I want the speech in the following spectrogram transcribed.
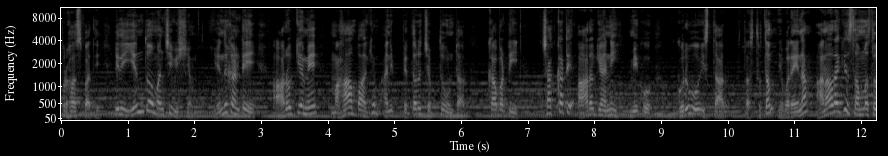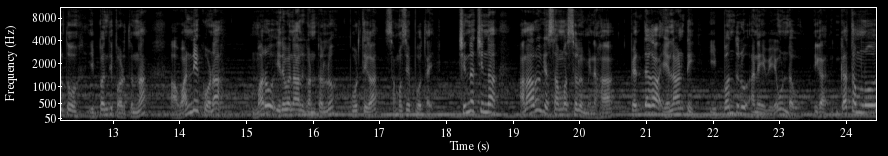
బృహస్పతి. ఇది ఎంతో మంచి విషయం. ఎందుకంటే ఆరోగ్యమే మహాభాగ్యం అని పెద్దలు చెప్తూ ఉంటారు. కాబట్టి చక్కటి ఆరోగ్యాన్ని మీకు గురువు ఇస్తారు. ప్రస్తుతం ఎవరైనా అనారోగ్య సమస్యలతో ఇబ్బంది పడుతున్నా అవన్నీ కూడా మరో ఇరవై నాలుగు గంటల్లో పూర్తిగా సమస్య పోతాయి. చిన్న చిన్న అనారోగ్య సమస్యలు మినహా పెద్దగా ఎలాంటి ఇబ్బందులు అనేవి ఉండవు. ఇక గతంలో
